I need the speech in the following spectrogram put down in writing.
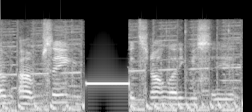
I'm, I'm saying it's not letting me say it.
